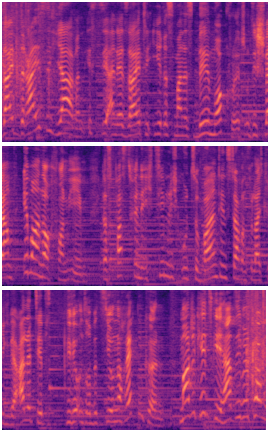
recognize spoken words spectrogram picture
Seit 30 Jahren ist sie an der Seite ihres Mannes Bill Mockridge und sie schwärmt immer noch von ihm. Das passt, finde ich, ziemlich gut zum Valentinstag und vielleicht kriegen wir alle Tipps, wie wir unsere Beziehung noch retten können. Marge Kinski, herzlich willkommen.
